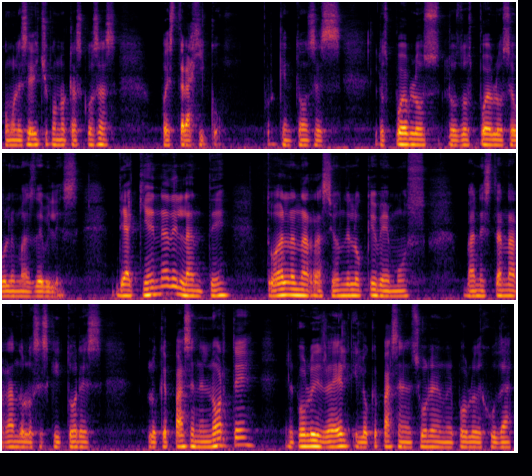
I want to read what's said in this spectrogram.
como les he dicho con otras cosas, pues trágico, porque entonces los pueblos, los dos pueblos se vuelven más débiles. De aquí en adelante, toda la narración de lo que vemos van a estar narrando los escritores lo que pasa en el norte, en el pueblo de Israel, y lo que pasa en el sur, en el pueblo de Judá.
